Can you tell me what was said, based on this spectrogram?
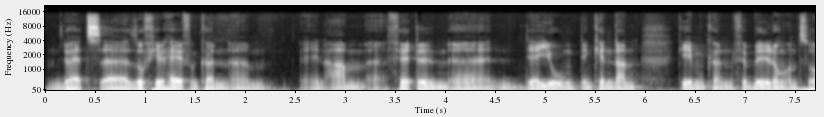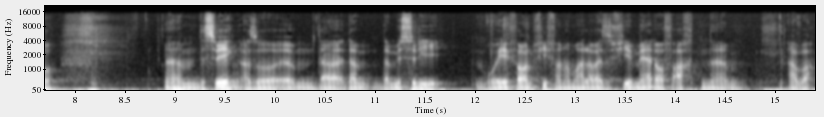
Du hättest äh, so viel helfen können. Ähm, in armen äh, Vierteln äh, der Jugend, den Kindern geben können für Bildung und so. Ähm, deswegen, also ähm, da, da, da müsste die UEFA und FIFA normalerweise viel mehr darauf achten, ähm, aber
